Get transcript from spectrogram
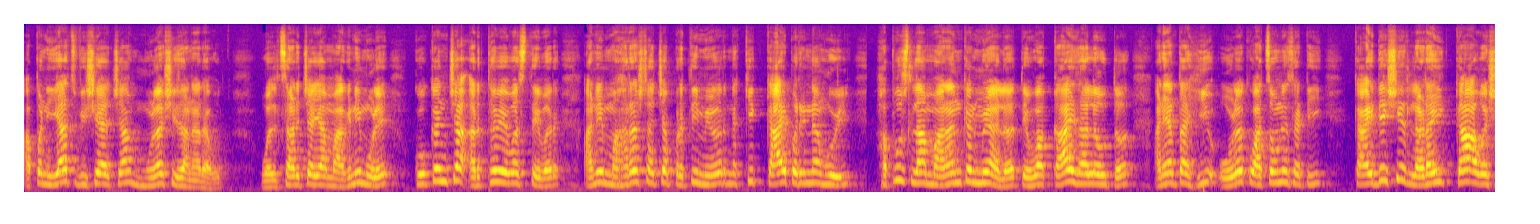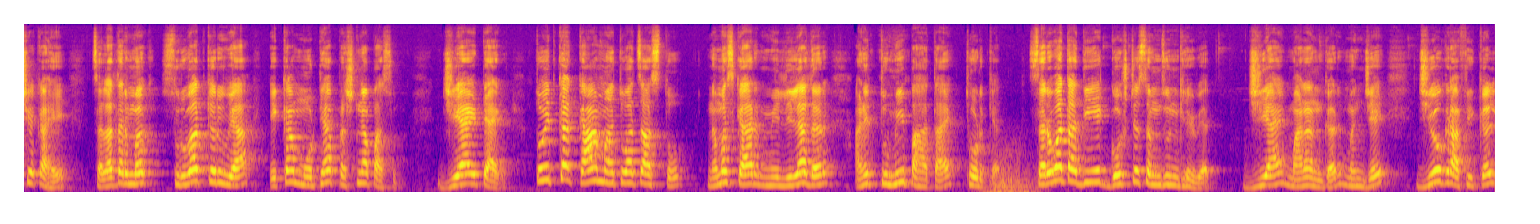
आपण याच विषयाच्या मुळाशी जाणार आहोत. वलसाडच्या या मागणीमुळे कोकणच्या अर्थव्यवस्थेवर आणि महाराष्ट्राच्या प्रतिमेवर नक्की काय परिणाम होईल हापूसला मानांकन मिळालं तेव्हा काय झालं होतं आणि आता ही ओळख वाचवण्यासाठी कायदेशीर लढाई का आवश्यक आहे? चला तर मग सुरुवात करूया एका मोठ्या प्रश्नापासून. जी आय टॅग तो इतका का महत्त्वाचा असतो? नमस्कार मी लीलाधर आणि तुम्ही पाहताय थोडक्यात. सर्वात आधी एक गोष्ट समजून घेऊयात. जी आय मानांकन म्हणजे जिओग्राफिकल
